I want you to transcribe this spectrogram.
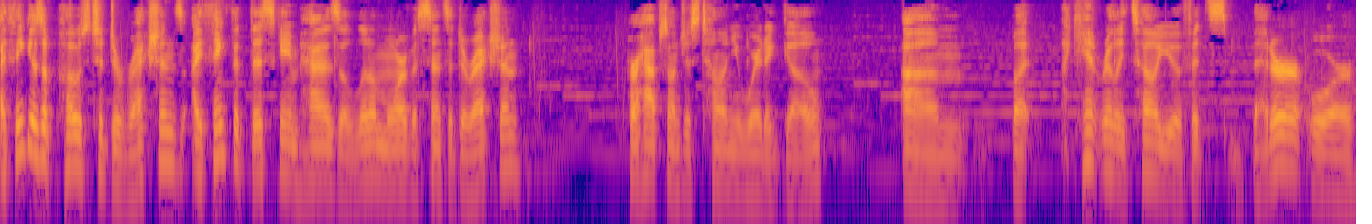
I think as opposed to directions, I think that this game has a little more of a sense of direction. Perhaps on just telling you where to go. Um, I can't really tell you if it's better or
